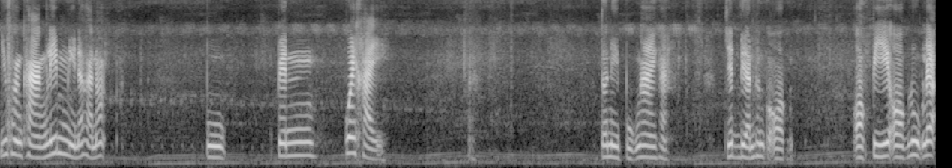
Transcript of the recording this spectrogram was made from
อยู่ข้างๆริมนี่นะคะเนาะปลูกเป็นกล้วยไข่ ตัวนี้ปลูกง่ายค่ะ เจ็ดเดือนเพิ่งก็ออก ออกปีออกลูกแล้ว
